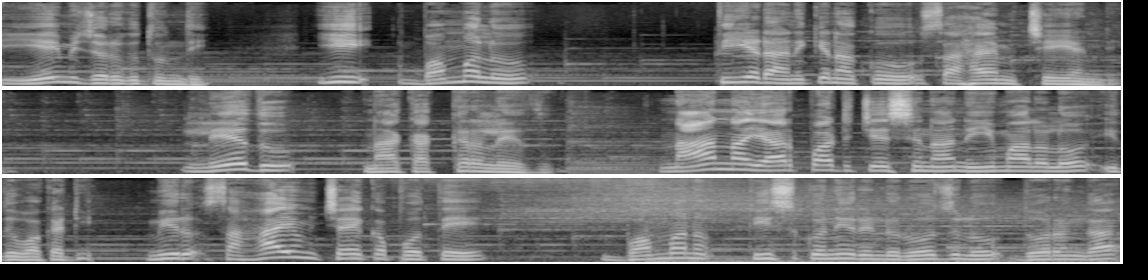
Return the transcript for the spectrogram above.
ఏమి జరుగుతుంది? ఈ బొమ్మలు తీయడానికి నాకు సహాయం చేయండి. లేదు నాకు అక్కరలేదు నాన్న ఏర్పాటు చేసిన నియమాలలో ఇది ఒకటి. మీరు సహాయం చేయకపోతే బొమ్మను తీసుకొని రెండు రోజులు దూరంగా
